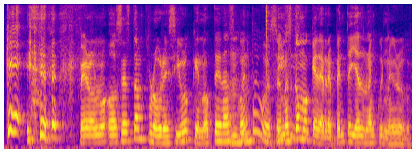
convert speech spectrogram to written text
¿qué? Pero no, o sea, es tan progresivo que no te das cuenta, güey. O sea, Sí, no es sí, como sí. que de repente ya es blanco y negro, güey.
